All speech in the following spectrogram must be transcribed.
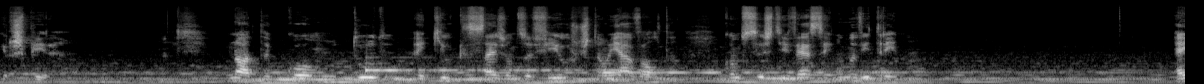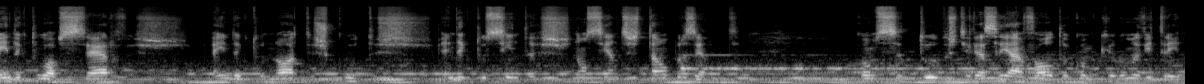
E respira. Nota como tudo aquilo que sejam desafios estão aí à volta, como se estivessem numa vitrine. Ainda que tu observes, ainda que tu notes, escutes, ainda que tu sintas, não sentes tão presente como se tudo estivesse aí à volta, como que numa vitrine.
